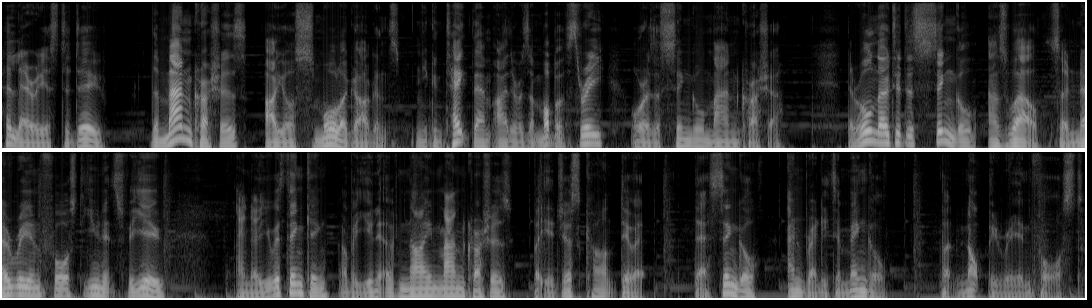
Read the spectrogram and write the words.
hilarious to do. The Man Crushers are your smaller Gargants, and you can take them either as a mob of three or as a single Man Crusher. They're all noted as single as well, so no reinforced units for you. I know you were thinking of a unit of 9 Man Crushers, but you just can't do it. They're single and ready to mingle, but not be reinforced.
